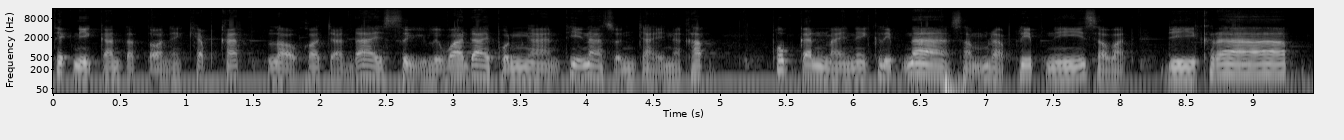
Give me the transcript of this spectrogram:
เทคนิคการตัดต่อใน CapCut เราก็จะได้สื่อหรือว่าได้ผลงานที่น่าสนใจนะครับ พบกันใหม่ในคลิปหน้าสำหรับคลิปนี้ สวัสดีครับ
